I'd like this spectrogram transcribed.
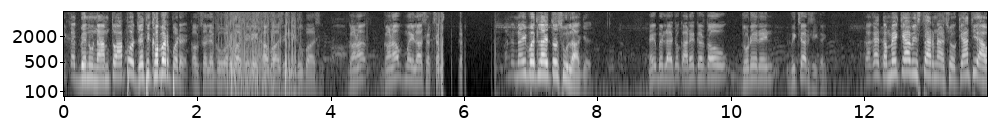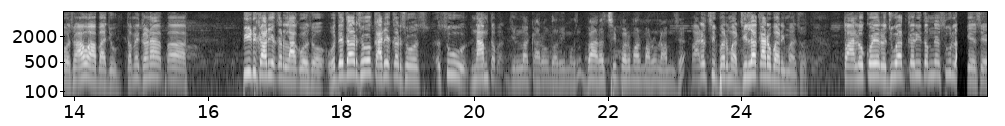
એકાદ બેનું નામ તો આપો જેથી ખબર પડે. કૌશલ્ય કુંવરબા છે રેખાબા છે નીરુબા છે. ઘણા ઘણા મહિલા સક્ષમ અને નહીં બદલાય તો શું લાગે? નહીં બદલાય તો કાર્યકર્તાઓ જોડે રહીને વિચારશી કંઈક. કાકા તમે ક્યાં વિસ્તારના છો? ક્યાંથી આવો છો? આવો આ બાજુ. તમે ઘણા પીડ પીઢ કાર્યકર લાગો છો. હોદ્દેદાર છો કાર્યકર છો? શું નામ તમારું? જિલ્લા કારોબારીમાં છું. ભારતસિંહ પરમાર મારું નામ છે. ભારતસિંહ પરમાર જિલ્લા કારોબારીમાં છો. તો આ લોકોએ રજૂઆત કરી તમને શું લાગે છે?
